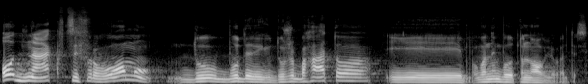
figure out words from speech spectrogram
Однак в цифровому буде їх дуже багато і вони будуть оновлюватися.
